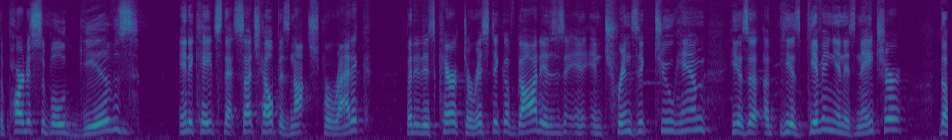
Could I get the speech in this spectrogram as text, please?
The participle gives indicates that such help is not sporadic, but it is characteristic of God, it is intrinsic to Him. He is, a, a, he is giving in His nature. The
